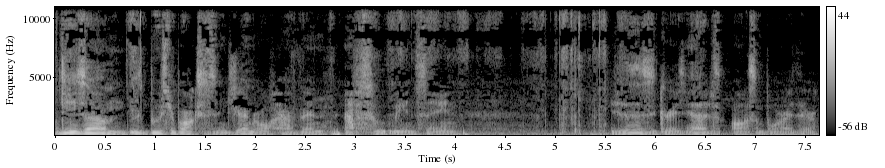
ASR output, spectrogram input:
These um these booster boxes in general have been absolutely insane. This is crazy. That is awesome pull right there.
